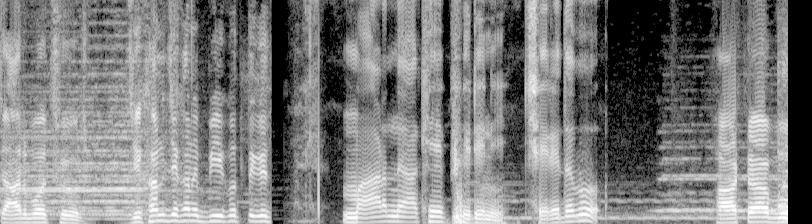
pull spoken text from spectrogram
চার বছর। যেখানে যেখানে বিয়ে করতে গেছি। মার না খেয়ে ফিরিনি। ছেড়ে দেবো? ফাটাবো।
